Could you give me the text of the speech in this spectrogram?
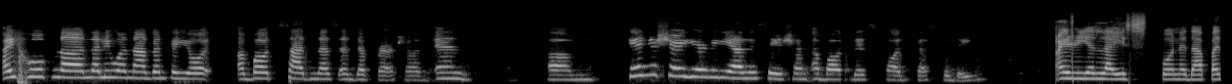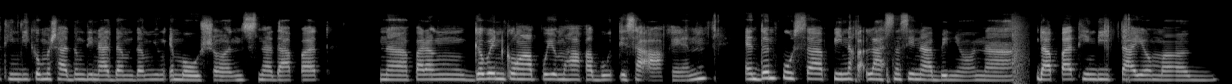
I hope na naliwanagan kayo about sadness and depression. And um, can you share your realization about this podcast today? I realized po na dapat hindi ko masyadong dinadamdam yung emotions na dapat na parang gawin ko nga po yung makakabuti sa akin. And doon po sa pinaka-last na sinabi nyo na dapat hindi tayo mag,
